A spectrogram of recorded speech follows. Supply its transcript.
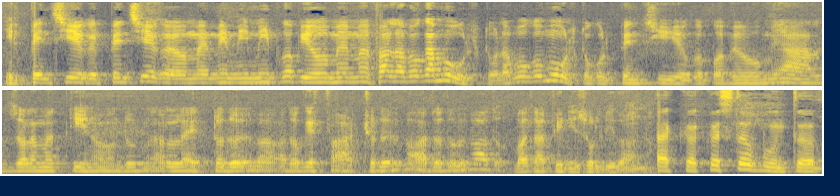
il pensiero, il pensiero mi, mi- mi- proprio mi, mi fa lavorare molto, lavoro molto col pensiero, che proprio mi alzo la mattina a letto, dove vado, che faccio, dove vado, dove vado, vado a finire sul divano. Ecco, a questo punto,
